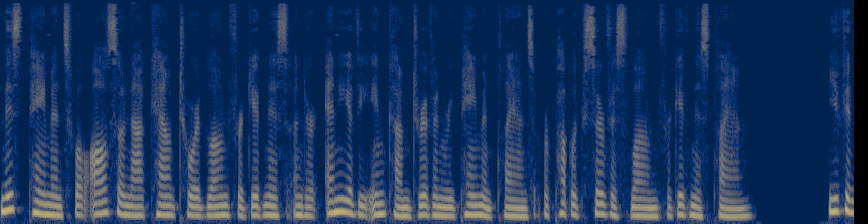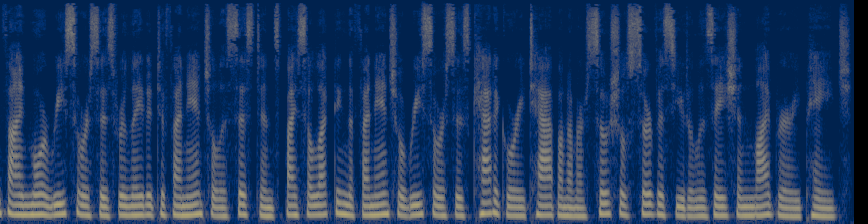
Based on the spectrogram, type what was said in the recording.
Missed payments will also not count toward loan forgiveness under any of the income driven repayment plans or public service loan forgiveness plan. You can find more resources related to financial assistance by selecting the Financial Resources category tab on our Social Service Utilization Library page.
